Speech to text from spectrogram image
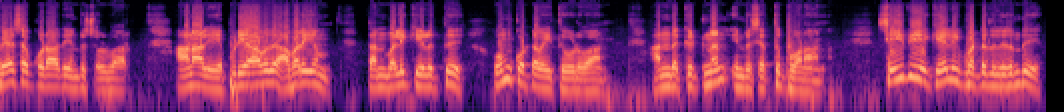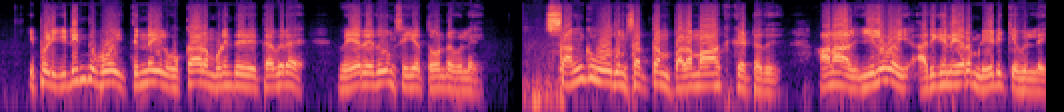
பேசக்கூடாது என்று சொல்வார். ஆனால் எப்படியாவது அவரையும் தன் வழிக்கு இழுத்து உம் கொட்ட வைத்து விடுவான். அந்த கிட்னன் இன்று செத்து போனான். செய்தியை கேள்விப்பட்டதிலிருந்து இப்படி இடிந்து போய் திண்ணையில் உட்கார முடிந்ததை தவிர வேறெதுவும் செய்ய தோன்றவில்லை. சங்கு ஊதும் சத்தம் பலமாக கேட்டது. ஆனால் இழுவை அதிக நேரம் நீடிக்கவில்லை.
